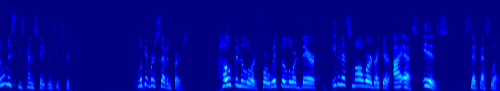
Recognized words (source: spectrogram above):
Don't miss these kind of statements in Scripture. Look at verse 7 first. Hope in the Lord, for with the Lord there, even that small word right there, is, is steadfast love.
